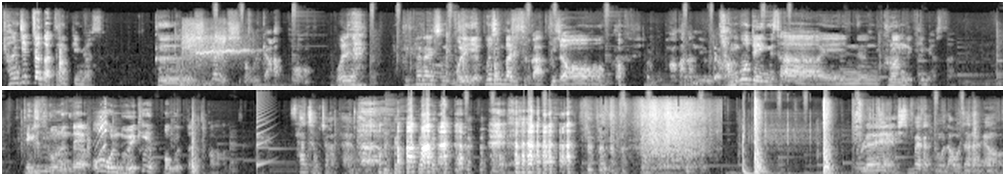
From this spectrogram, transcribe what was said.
편집장 같은 느낌이었어. 그 신발이 씨발 왜 이렇게 아파? 원래 불편한 신 원래 예쁜 신발일수록 아프죠. 뭐 박아놨네 여기다. 광고 대행사에 있는 그런 느낌이었어요. 대기실 들어오는데 어 오늘 너왜 이렇게 예뻐 그랬다니까. 사채업자 같아요? 원래 신발 같은 거 나오잖아요.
